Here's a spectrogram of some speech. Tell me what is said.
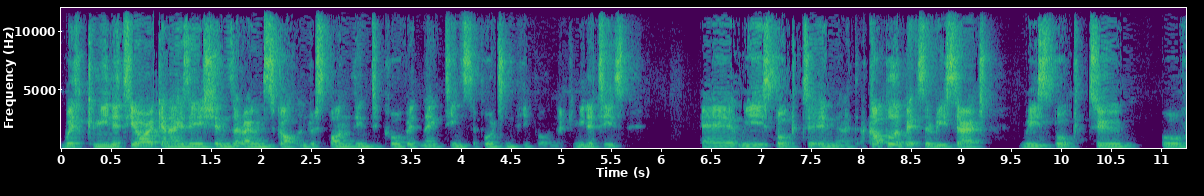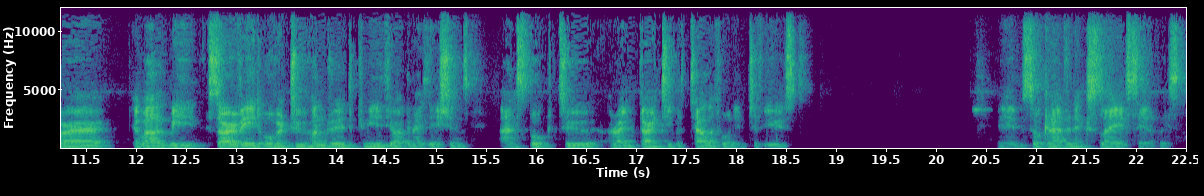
with community organisations around Scotland responding to COVID-19, supporting people in their communities. Uh, we spoke to, in a couple of bits of research, we spoke to over, well, we surveyed over 200 community organisations and spoke to around 30 with telephone interviews. Um, so can I have the next slide, Sarah, please?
